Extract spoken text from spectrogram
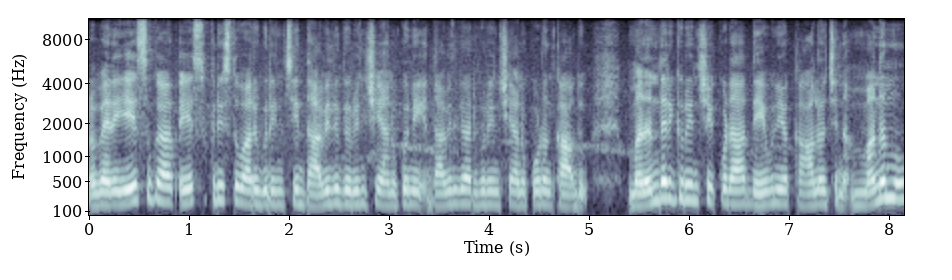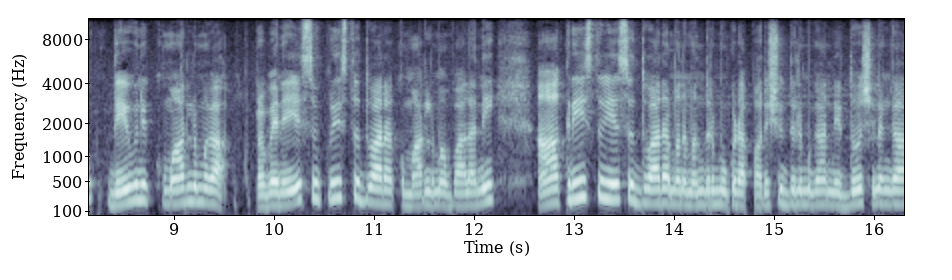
ప్రభు యేసుగా యేసుక్రీస్తు వారి గురించి దావిది గురించి అనుకుని దావిది గారి గురించి అనుకోవడం కాదు. మనందరి గురించి కూడా దేవుని యొక్క ఆలోచన మనము దేవుని కుమారులుగా ప్రభైన యేసు క్రీస్తు ద్వారా కుమారులం అవ్వాలని ఆ క్రీస్తు యేసు ద్వారా మనమందరము కూడా పరిశుద్ధులముగా నిర్దోషులంగా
